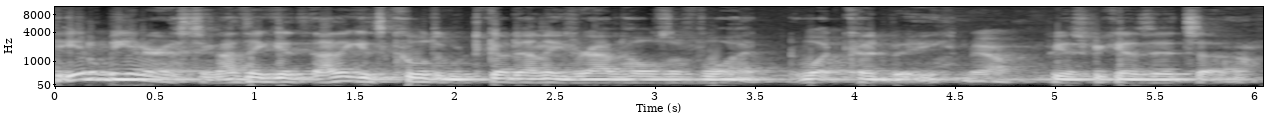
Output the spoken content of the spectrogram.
it'll be interesting. I think it's I think it's cool to, to go down these rabbit holes of what what could be. Yeah. Just because it's uh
